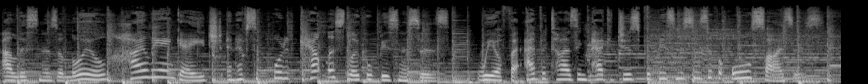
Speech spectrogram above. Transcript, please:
Our listeners are loyal, highly engaged, and have supported countless local businesses. We offer advertising packages for businesses of all sizes.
